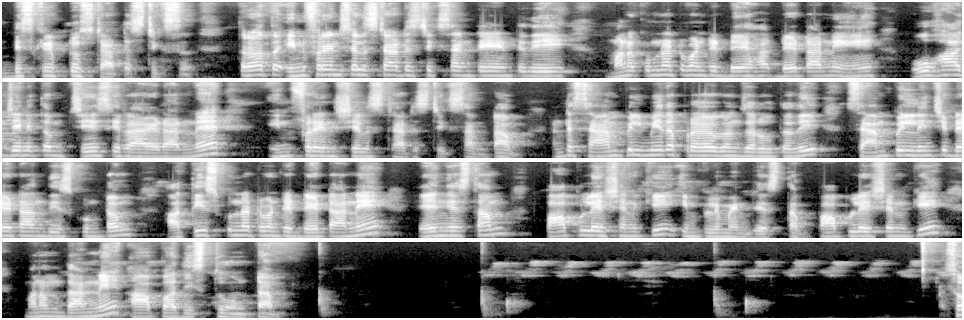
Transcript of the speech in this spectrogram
డిస్క్రిప్టివ్ స్టాటిస్టిక్స్. తర్వాత ఇన్ఫరెన్షియల్ స్టాటిస్టిక్స్ అంటే ఏంటిది? మనకున్నటువంటి డేహా డేటాని ఊహాజనితం చేసి రాయడాన్నే ఇన్ఫరెన్షియల్ స్టాటిస్టిక్స్ అంటాం. అంటే శాంపిల్ మీద ప్రయోగం జరుగుతుంది. శాంపిల్ నుంచి డేటాని తీసుకుంటాం. ఆ తీసుకున్నటువంటి డేటాని ఏం చేస్తాం? పాపులేషన్కి ఇంప్లిమెంట్ చేస్తాం. పాపులేషన్కి మనం దాన్ని ఆపాదిస్తూ ఉంటాం. సో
